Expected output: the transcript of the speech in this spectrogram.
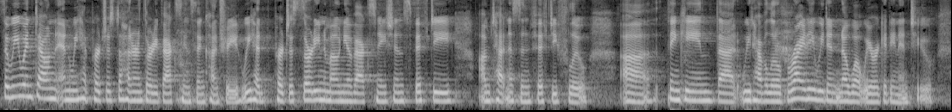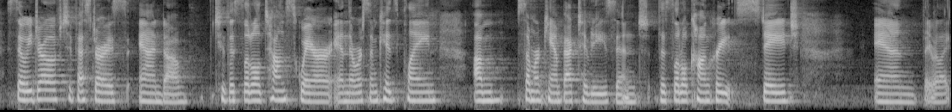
So we went down and we had purchased 130 vaccines in country. We had purchased 30 pneumonia vaccinations, 50 um, tetanus, and 50 flu, uh, thinking that we'd have a little variety. We didn't know what we were getting into. So we drove to Pastores and um, to this little town square, and there were some kids playing um, summer camp activities and this little concrete stage. And they were like,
